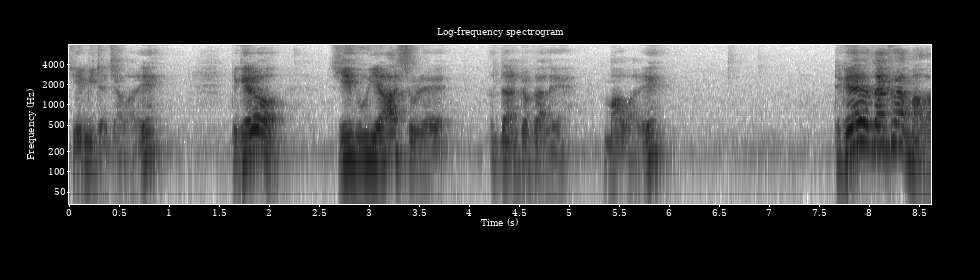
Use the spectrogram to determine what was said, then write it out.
ရေးမိတတ်ကြပါတယ်တကယ်တော့ရေဘူးရဆိုတဲ့အတန်တွက်ကလည်းမှားပါတယ်တကယ်အတန်ထွက်မှာက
